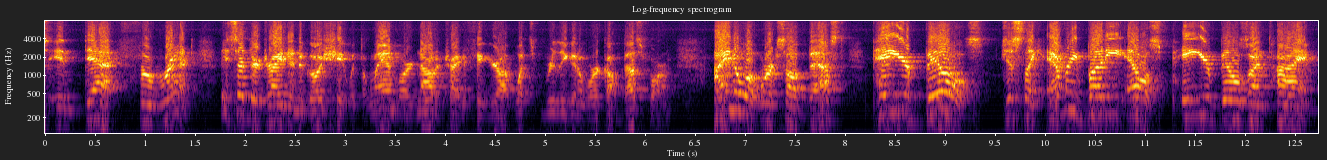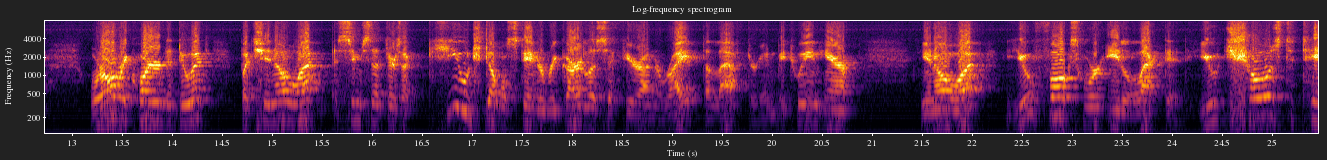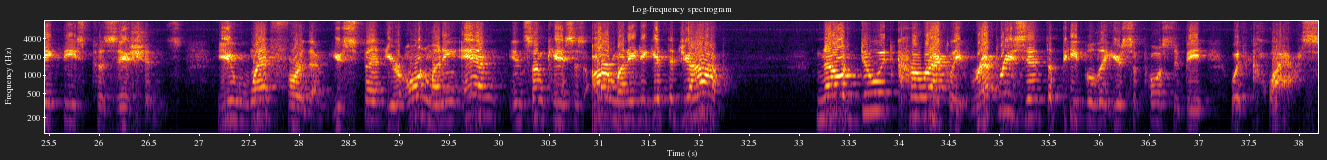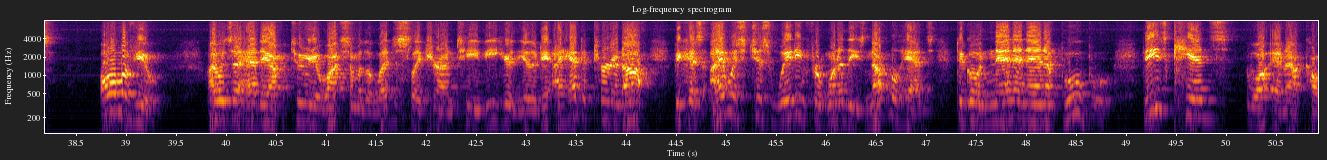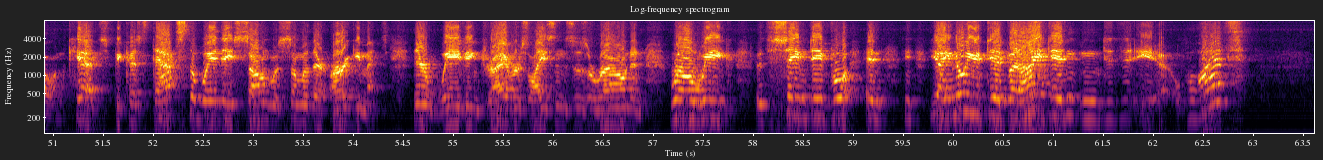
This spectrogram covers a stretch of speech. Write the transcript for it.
in debt for rent. They said they're trying to negotiate with the landlord now to try to figure out what's really going to work out best for them. I know what works out best. Pay your bills. Just like everybody else, pay your bills on time. We're all required to do it. But you know what? It seems that there's a huge double standard regardless if you're on the right, the left, or in between here. You know what? You folks were elected. You chose to take these positions. You went for them. You spent your own money and, in some cases, our money to get the job. Now do it correctly. Represent the people that you're supposed to be with class. All of you. I was I had the opportunity to watch some of the legislature on TV here the other day. I had to turn it off because I was just waiting for one of these knuckleheads to go nana nana boo boo. These kids, well, and I'll call them kids because that's the way they sound with some of their arguments. They're waving driver's licenses around and well, we the same day vote and yeah, I know you did, but I didn't. And, what?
